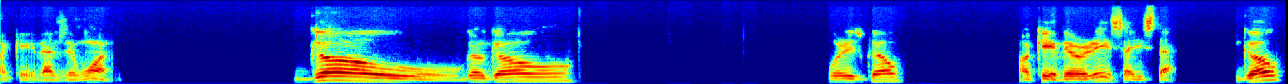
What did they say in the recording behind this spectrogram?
Okay, that's the one. Go, go, go. Where is go? Okay, there it is. Ahí está. Go,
